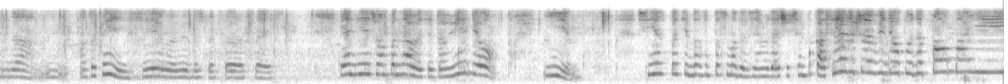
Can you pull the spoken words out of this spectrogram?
Да, вот такие серии без Face. Я надеюсь, вам понравилось это видео. И всем спасибо за просмотр. Всем удачи, всем пока. Следующее видео будет по моей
